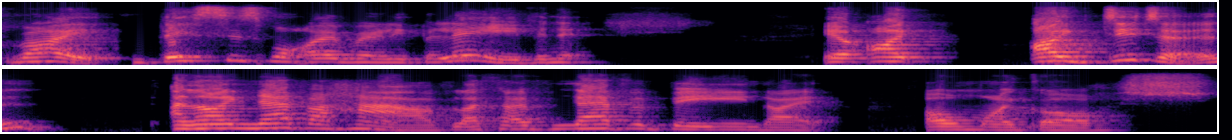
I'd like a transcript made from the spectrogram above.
right, this is what I really believe. And it, you know, I I didn't, and I never have. Like I've never been like, oh my gosh,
